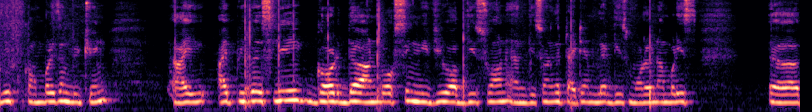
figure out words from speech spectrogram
brief comparison between I I previously got the unboxing review of this one and this one is the Titan blade this model number is uh,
